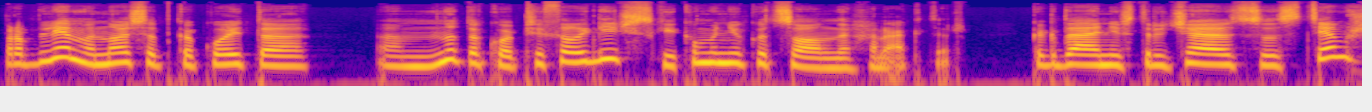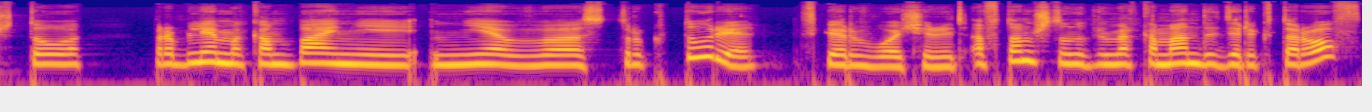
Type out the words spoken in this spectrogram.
проблемы носят какой-то, эм, ну, такой психологический, коммуникационный характер. Когда они встречаются с тем, что проблема компании не в структуре, в первую очередь, а в том, что, например, команда директоров,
